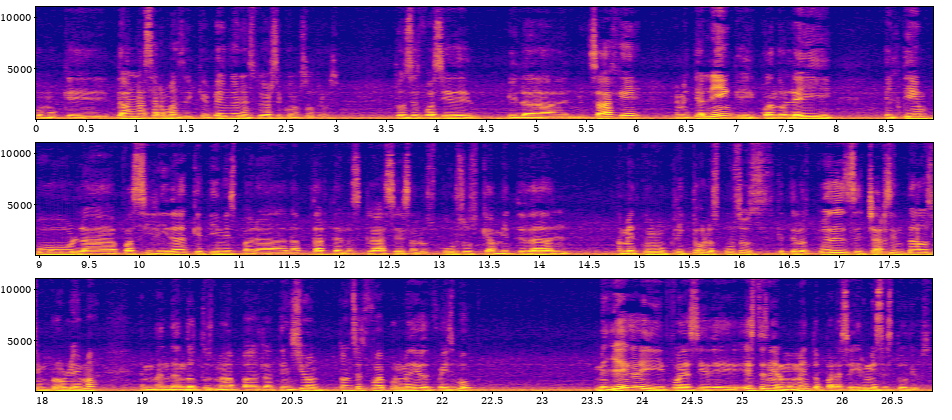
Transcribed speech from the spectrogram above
como que dan las armas de que vengan a estudiarse con nosotros. Entonces fue así de, vi la, el mensaje, me metí al link y cuando leí el tiempo, la facilidad que tienes para adaptarte a las clases, a los cursos que AMED te da, el, AMED con un clic, todos los cursos que te los puedes echar sentado sin problema, mandando tus mapas, la atención. Entonces fue por medio de Facebook, me llega y fue así de, este es el momento para seguir mis estudios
